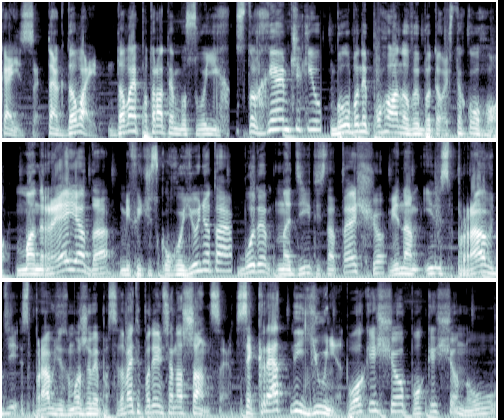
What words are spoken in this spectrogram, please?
кейси. Так, давай, давай потратимо своїх 100 гемчиків. Було б непогано вибити ось такого манрея, да, міфічного юніта. Будемо надіятись на те, що він нам і справді справді зможе випасти. Давайте подивимося на шанси. Секретний юніт. Поки що, поки що, ну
